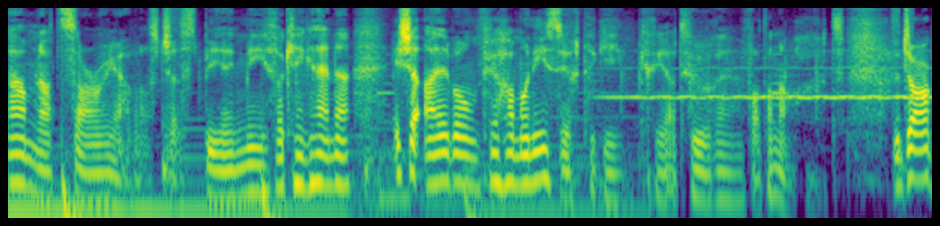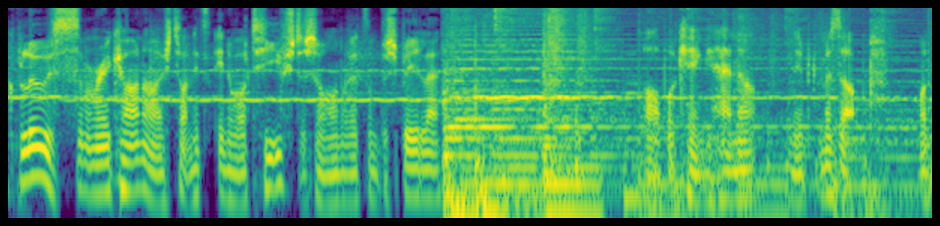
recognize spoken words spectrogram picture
I'm Not Sorry, I Was Just Being Me von King Hannah ist ein Album für harmoniesüchtige Kreaturen von der Nacht. The Dark Blues Americana ist zwar nicht das innovativste Genre zum Bespielen, aber King Hannah nimmt mir's ab. Und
